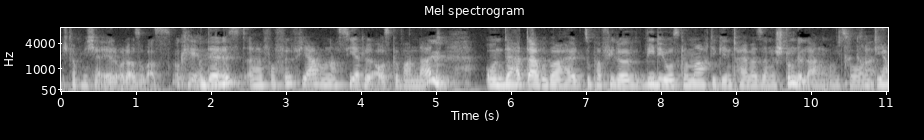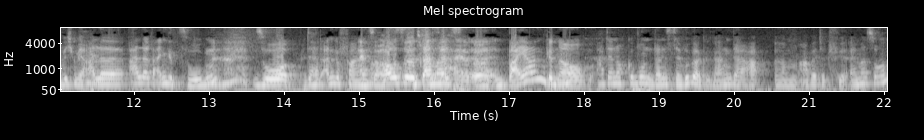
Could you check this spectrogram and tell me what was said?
ich glaube, Michael oder sowas. Okay. Und der Mhm. ist äh, vor fünf Jahren nach Seattle ausgewandert. Und der hat darüber halt super viele Videos gemacht, die gehen teilweise eine Stunde lang und so. Krass. Und die habe ich mir okay. alle, alle reingezogen. Mhm. So, der hat angefangen Einfach zu Hause, damals äh, in Bayern, mhm. genau, mhm. hat er noch gewohnt. Dann ist der rübergegangen, der ähm, arbeitet für Amazon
